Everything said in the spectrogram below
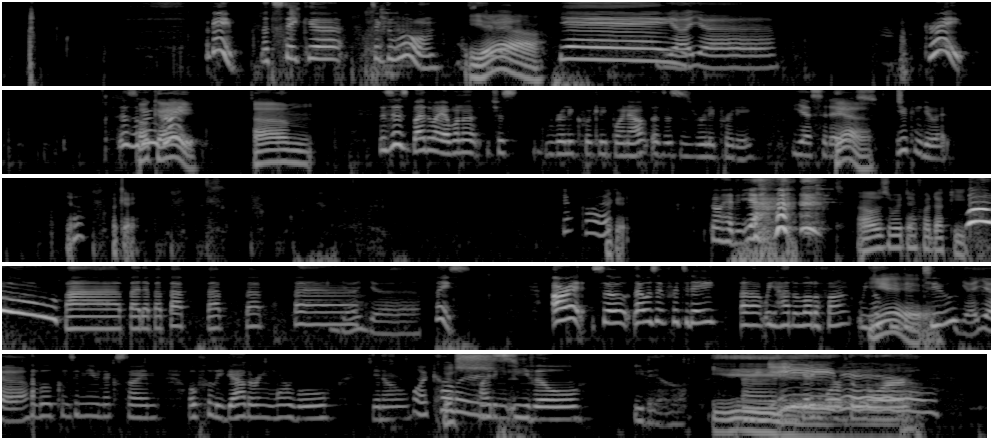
Okay, let's take uh take the wall. Let's. Yeah. Yay! Yeah. Great. This is going great. Okay. Um. This is, by the way, I want to just really quickly point out that this is really pretty. Yes, it is. Yeah. You can do it. Yeah. Okay. Yeah, go ahead. Okay. Go ahead. Yeah. I was waiting for Ducky. Woo! Ba, ba, da, ba, ba, ba, ba, ba. Yeah, yeah. Nice. All right, so that was it for today. Uh, we had a lot of fun. We hope you did too. Yeah, yeah. And we'll continue next time. Hopefully, gathering more wool. You know, More colors. fighting evil, evil, and getting more of the lore,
